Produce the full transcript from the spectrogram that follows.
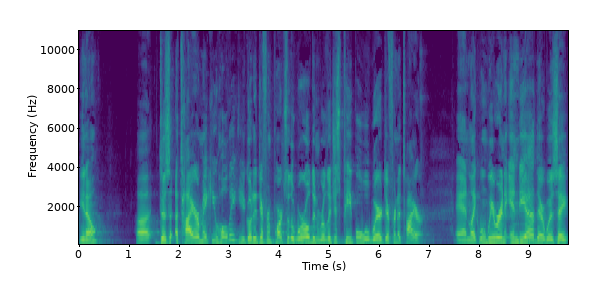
You know, uh, does attire make you holy? You go to different parts of the world, and religious people will wear different attire. And like when we were in India, there was a,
